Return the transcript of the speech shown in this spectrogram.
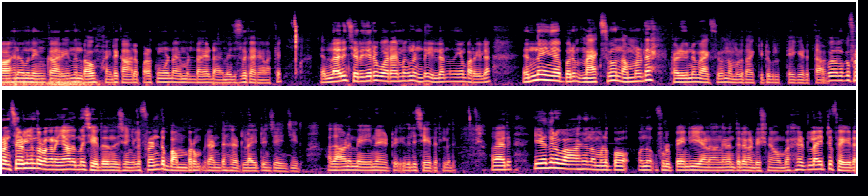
വാഹനമാകുമ്പോൾ നിങ്ങൾക്ക് അറിയുന്നുണ്ടാവും അതിന്റെ കാലപ്പഴക്കം കൊണ്ട് അതിനുണ്ടായ ഡാമേജസ് കാര്യങ്ങളൊക്കെ. എന്നാലും ചെറിയ ചെറിയ പോരായ്മകളുണ്ട് ഇല്ലെന്ന് ഞാൻ പറയില്ല. എന്ന് കഴിഞ്ഞാൽ പോലും മാക്സിമം നമ്മളുടെ കഴിവിന്റെ മാക്സിമം നമ്മൾ ഇതാക്കിയിട്ട് വൃത്തിയാക്കി എടുത്താൽ അപ്പോൾ നമുക്ക് ഫ്രണ്ട് സൈഡിൽ നിന്ന് തുടങ്ങണം. ഞാൻ അതുമ്പോൾ ചെയ്തതെന്ന് വെച്ച് കഴിഞ്ഞാൽ ഫ്രണ്ട് ബമ്പറും രണ്ട് ഹെഡ് ലൈറ്റും ചേഞ്ച് ചെയ്തു. അതാണ് മെയിനായിട്ട് ഇതിൽ ചെയ്തിട്ടുള്ളത്. അതായത് ഏതൊരു വാഹനം നമ്മളിപ്പോൾ ഒന്ന് ഫുൾ പെയിന്റ് ചെയ്യണം അങ്ങനെ എന്തെങ്കിലും കണ്ടീഷൻ ആകുമ്പോൾ ഹെഡ് ലൈറ്റ് ഫെയ്ഡ്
